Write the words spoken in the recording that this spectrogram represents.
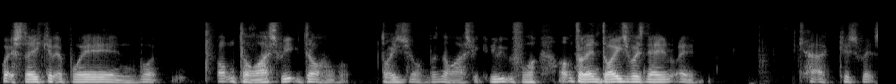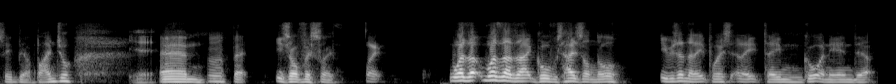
what striker to play, and what up until last week, Do- Doidge wasn't it last week, the week before. Up until then, Doidge wasn't uh, cat because outside by a banjo. Yeah. Um, Mm. But he's obviously like whether whether that goal was his or no, he was in the right place at the right time. Got on the end it.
